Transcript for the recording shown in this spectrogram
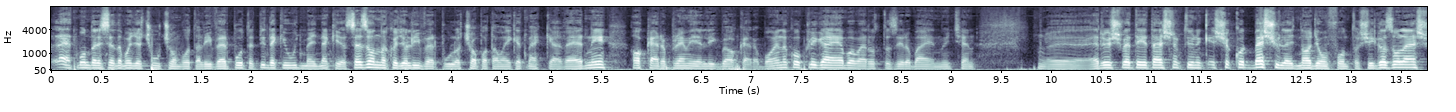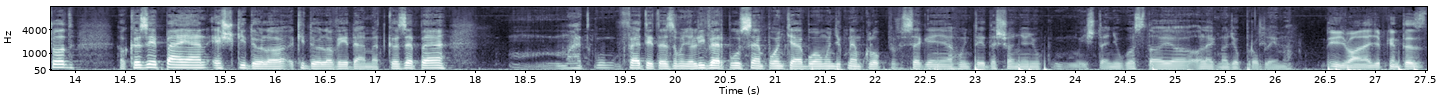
lehet mondani szerintem, hogy a csúcson volt a Liverpool, tehát mindenki úgy megy neki a szezonnak, hogy a Liverpool a csapat, amelyiket meg kell verni, akár a Premier League-be, akár a Bajnokok Ligájába, bár ott azért a Bayern München erős vetétásnak tűnik, és akkor besül egy nagyon fontos igazolásod a középpályán, és kidől a, kidől a védelmet közepe. Hát feltételezem, hogy a Liverpool szempontjából mondjuk nem Klopp szegény elhunyt édesanyja, Isten nyugosztalja a legnagyobb probléma. Így van, egyébként ez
